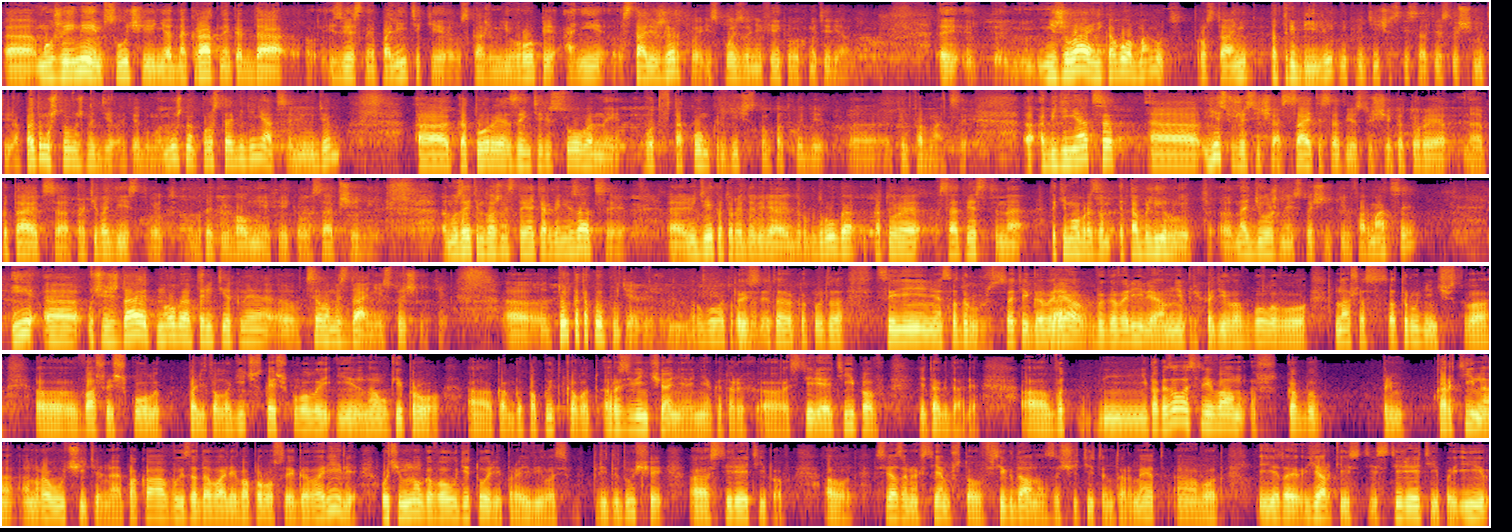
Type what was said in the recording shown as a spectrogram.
Э, мы уже имеем случаи неоднократные, когда известные политики, скажем, в Европе, они стали жертвой использования фейковых материалов. Э, э, не желая никого обмануть, просто они потребили некритически соответствующий материал. Поэтому что нужно делать? Я думаю, нужно просто объединяться людям, которые заинтересованы вот в таком критическом подходе к информации. Объединяться Э, есть уже сейчас сайты соответствующие, которые э, пытаются противодействовать вот этой волне фейковых сообщений. Но за этим должны стоять организации, э, людей, которые доверяют друг друга, которые, соответственно, таким образом этаблируют надежные источники информации и учреждают новые авторитетные в целом издания, источники. Э, только такой путь я вижу. Другого То есть будет. это какое-то соединение содружеств. Кстати говоря, да. вы говорили, а мне приходило в голову наше сотрудничество э, вашей школы, политологической школы и науки ПРО э, как бы попытка вот развенчания некоторых э, стереотипов и так далее. Э, вот не показалось ли вам как бы картина нравоучительная. Пока вы задавали вопросы и говорили, очень много в аудитории проявилось предыдущей э, стереотипов, э, вот, связанных с тем, что всегда нас защитит интернет, э, вот, и это яркие стереотипы и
